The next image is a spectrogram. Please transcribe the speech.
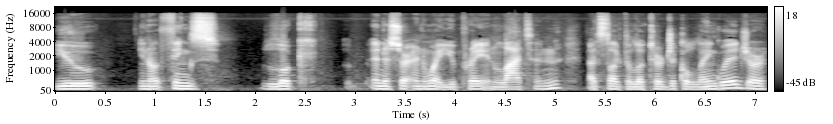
you you know things look in a certain way. You pray in Latin, that's like the liturgical language, or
